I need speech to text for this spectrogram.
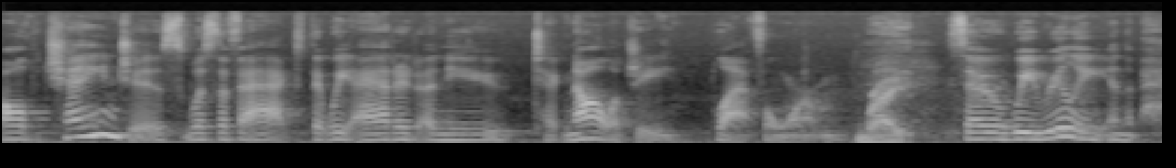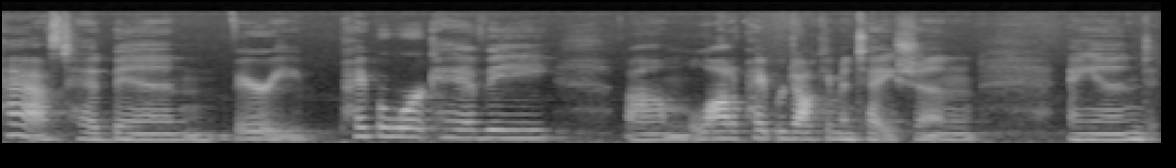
all the changes was the fact that we added a new technology platform. Right. So we really, in the past, had been very paperwork heavy, um, a lot of paper documentation, and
